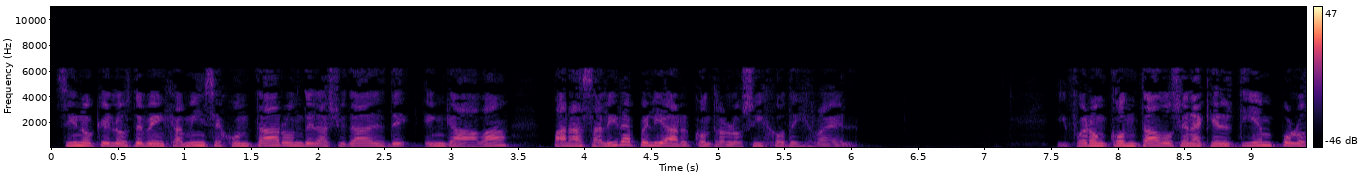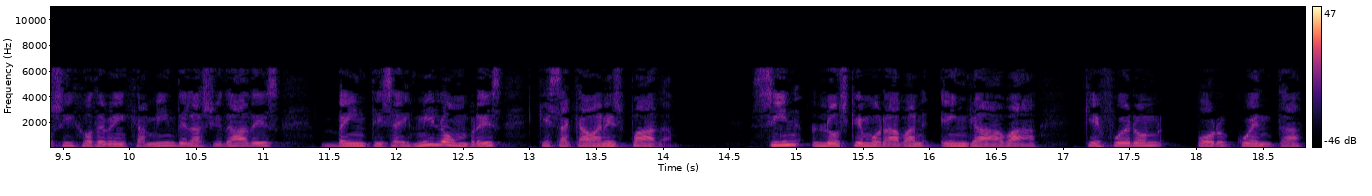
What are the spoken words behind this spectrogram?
sino que los de Benjamín se juntaron de las ciudades de Gaabá para salir a pelear contra los hijos de Israel. Y fueron contados en aquel tiempo los hijos de Benjamín de las ciudades veintiséis mil hombres que sacaban espada sin los que moraban en Gaabá, que fueron por cuenta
